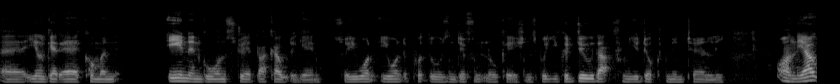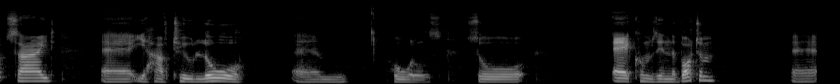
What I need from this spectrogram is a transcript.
uh, you'll get air coming in and going straight back out again. So you want you want to put those in different locations, but you could do that from your ducting internally. On the outside, uh, you have two low um, holes. So air comes in the bottom uh,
